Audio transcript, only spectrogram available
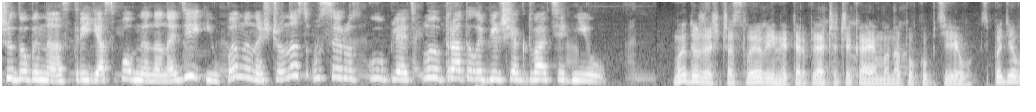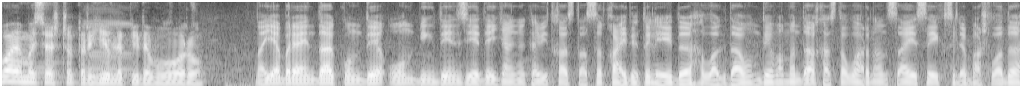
Чудовий настрій. Я сповнена надій і впевнена, що нас усе розкуплять. Ми втратили більш як 20 днів. Ми дуже щасливі і нетерпляче чекаємо на покупців. Сподіваємося, що торгівля піде вгору. Ноябрь айында күнде 10 биңден зиеде яңы ковид хастасы қайды етіледі. Локдаун девамында хасталарының сайысы экселе башлады.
